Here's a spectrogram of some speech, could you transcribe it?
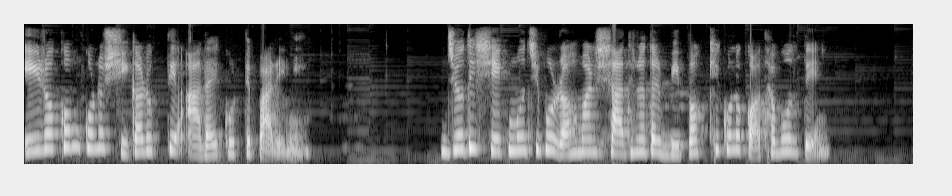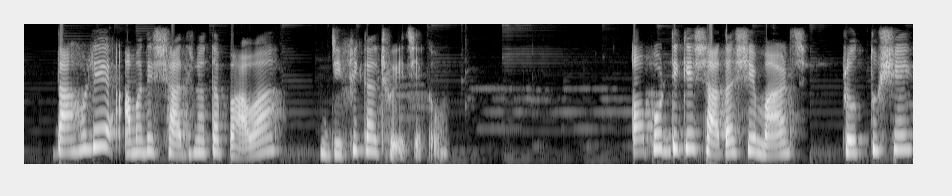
এরকম কোনো স্বীকারোক্তি আদায় করতে পারেনি। যদি শেখ মুজিবুর রহমান স্বাধীনতার বিপক্ষে কোনো কথা বলতেন, তাহলে আমাদের স্বাধীনতা পাওয়া ডিফিকাল্ট হয়ে যেত। অপরদিকে সাতাশে মার্চ প্রত্যুষে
